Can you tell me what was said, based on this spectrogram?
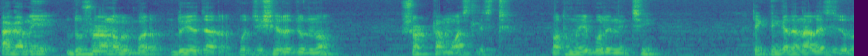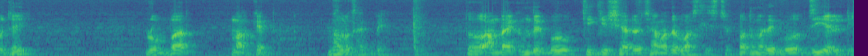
আগামী দোসরা নভেম্বর দুই হাজার পঁচিশের জন্য শর্ট টার্ম ওয়াচ লিস্ট প্রথমেই বলে নিচ্ছি টেকনিক্যাল অ্যানালাইসিস অনুযায়ী রোববার মার্কেট ভালো থাকবে। তো আমরা এখন দেখব কি কি শেয়ার রয়েছে আমাদের ওয়াচ লিস্টে প্রথমে দেখব জিএলডি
